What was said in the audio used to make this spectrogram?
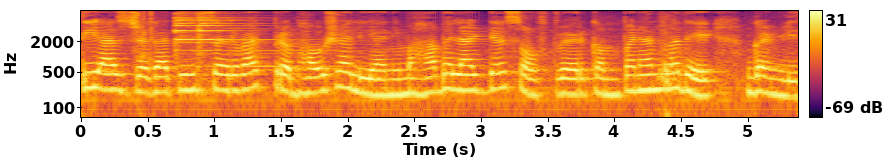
ती आज जगातील सर्वात प्रभावशाली आणि महाबलाढ्य सॉफ्टवेअर कंपन्यांमध्ये गणली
